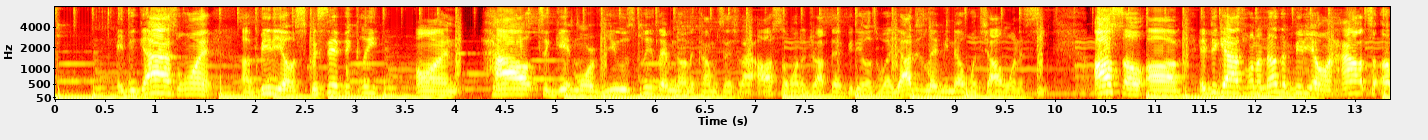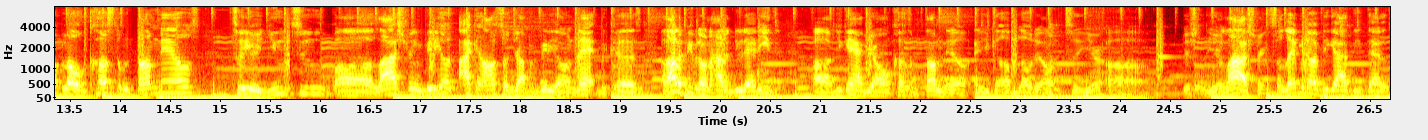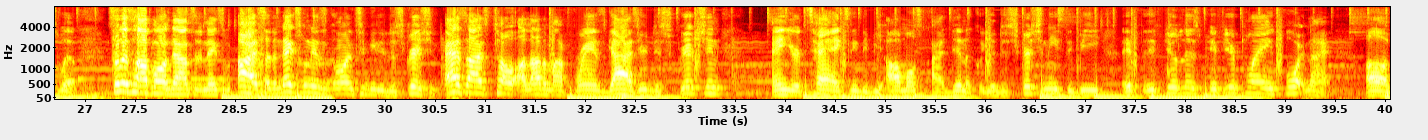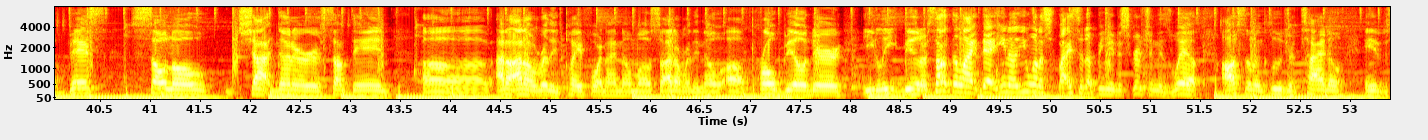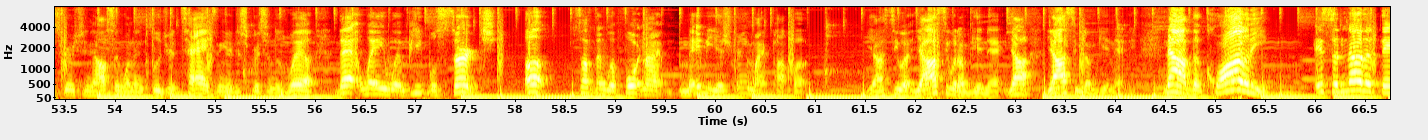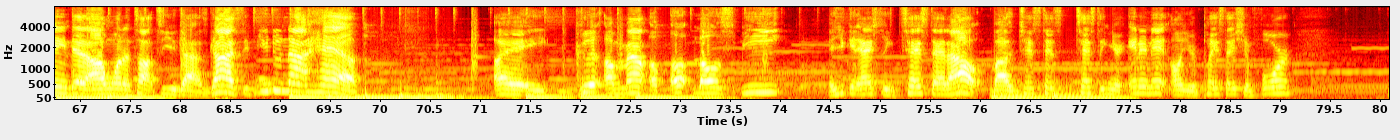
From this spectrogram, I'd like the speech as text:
If you guys want a video specifically on how to get more views, please let me know in the comment section. I also want to drop that video as well. Y'all just let me know what y'all want to see. Also, um, if you guys want another video on how to upload custom thumbnails to your YouTube uh, live stream videos, I can also drop a video on that because a lot of people don't know how to do that either. Uh, you can have your own custom thumbnail and you can upload it onto your uh, your, live stream. So let me know if you guys need that as well. So let's hop on down to the next one. All right, so the next one is going to be the description. As I told a lot of my friends, guys, your description and your tags need to be almost identical. Your description needs to be if, if you're if you're playing Fortnite, uh, best solo shotgunner or something. Uh, I don't I don't really play Fortnite no more, so I don't really know. Uh, pro builder, elite builder, something like that. You know, you want to spice it up in your description as well. Also include your title in your description. You also want to include your tags in your description as well. That way, when people search up something with Fortnite, maybe your stream might pop up. Y'all see what y'all see what I'm getting at. Y'all y'all see what I'm getting at. Now the quality, it's another thing that I want to talk to you guys. Guys, if you do not have a good amount of upload speed and you can actually test that out by just testing your internet on your PlayStation 4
